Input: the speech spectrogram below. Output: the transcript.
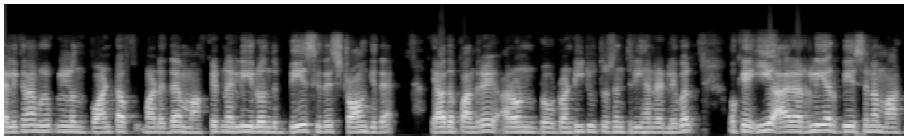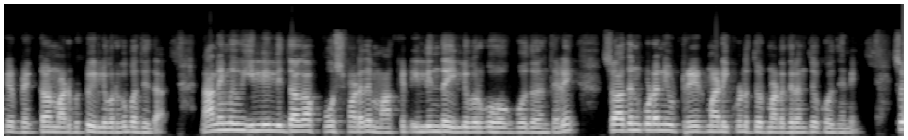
ಟೆಲಿಗ್ರಾಮ್ ಗ್ರೂಪ್ನಲ್ಲಿ ಒಂದು ಪಾಯಿಂಟ್ ಆಫ್ ಮಾಡಿದ್ದೆ. ಮಾರ್ಕೆಟ್ನಲ್ಲಿ ಇಲ್ಲೊಂದು ಬೇಸ್ ಇದೆ ಸ್ಟ್ರಾಂಗ್ ಇದೆ. ಯಾವ್ದಪ್ಪ ಅಂದ್ರೆ around twenty two thousand three hundred level okay ಈ ಅರ್ಲಿಯರ್ ಬೇಸ್ನ ಮಾರ್ಕೆಟ್ ಬ್ರೇಕ್ ಡೌನ್ ಮಾಡಿಬಿಟ್ಟು ಇಲ್ಲಿವರೆಗೂ ಬಂದಿದ್ದ ನಾನು ನಿಮಗೆ ಇಲ್ಲಿ ಇಲ್ಲಿದ್ದಾಗ ಪೋಸ್ಟ್ ಮಾಡಿದೆ ಮಾರ್ಕೆಟ್ ಇಲ್ಲಿಂದ ಇಲ್ಲಿವರೆಗೂ ಹೋಗ್ಬೋದು ಅಂತೇಳಿ. ಸೊ ಅದನ್ನ ಕೂಡ ನೀವು ಟ್ರೇಡ್ ಮಾಡಿ ಕೂಡ ದುಡ್ಡು ಮಾಡಿದ್ರೆ ಅಂತ ಕೋದಿನಿ ಸೊ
